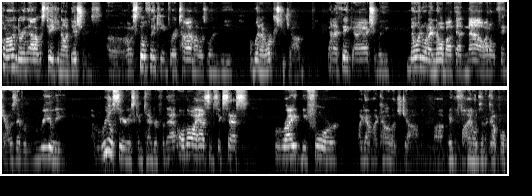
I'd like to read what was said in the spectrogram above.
and on during that, I was taking auditions. Uh, I was still thinking for a time I was going to be win an orchestra job, and I think I actually, knowing what I know about that now, I don't think I was ever really a real serious contender for that. Although I had some success right before I got my college job. Uh, made the finals in a couple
